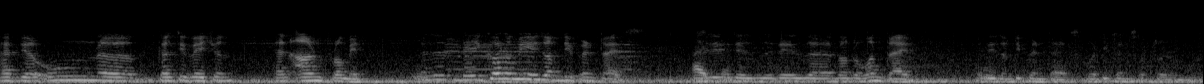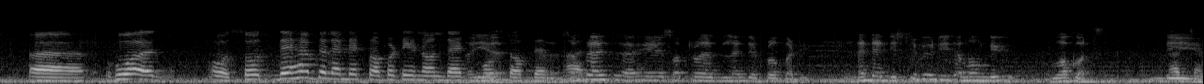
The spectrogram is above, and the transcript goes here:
have their own uh, cultivation and earn from it. And the- economy is of different types. I it, see. it is, it is uh, not one type, it is of different types for different Satras. Uh, who are, oh, so they have the landed property and on that Uh, most yeah. of them Uh, are. Sometimes uh, a Satra has landed property and they distribute it among the workers, the, Acha.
